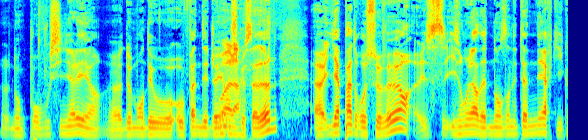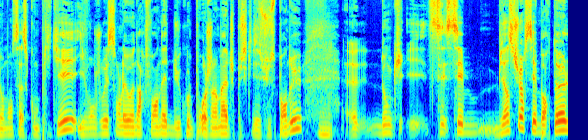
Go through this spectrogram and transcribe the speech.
Donc pour vous signaler, hein, euh, demandez aux, aux fans des Giants Voilà. ce que ça donne. Euh, Il n'y a pas de receveur. Ils ont l'air d'être dans un état de nerfs qui commence à se compliquer. Ils vont jouer sans Léonard Fournette du coup le prochain match puisqu'il est suspendu. Mm. Euh, donc c'est bien sûr c'est Bortles.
